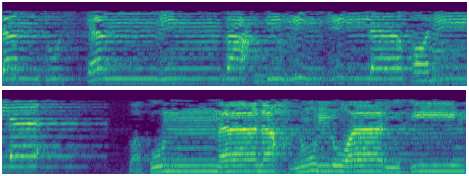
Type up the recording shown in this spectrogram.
لم تسكن من بعدهم إلا قليلا. وَكُنَّا نَحْنُ الْوَارِثِينَ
